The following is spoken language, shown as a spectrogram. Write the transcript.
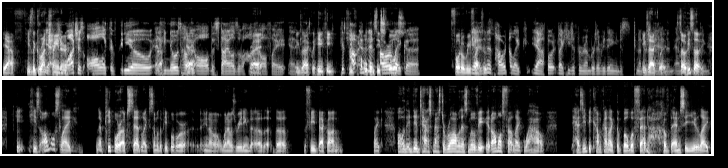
yeah. He's the grunt yeah, trainer. he watches all like the video, and Yeah. he knows how Yeah. they all the styles of how Right. they all fight. And exactly. He he, His, he power, opens his power, schools. like uh, photo reflexes. yeah, reflexes. isn't his power to like yeah, pho- like he just remembers everything and just can understand. Exactly. And So he's analyze a- he he's almost like now people are upset like some of the people who are you know when i was reading the uh, the, the feedback on like oh they did taskmaster wrong in this movie it almost felt like wow has he become kind of like the boba fett of the mcu like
